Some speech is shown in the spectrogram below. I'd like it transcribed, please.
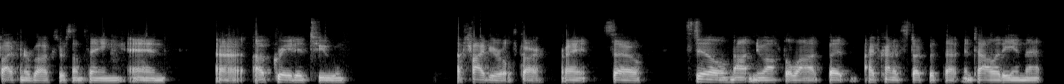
500 bucks or something and uh, upgraded to a five year old car, right? So still not new off the lot, but I've kind of stuck with that mentality and that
